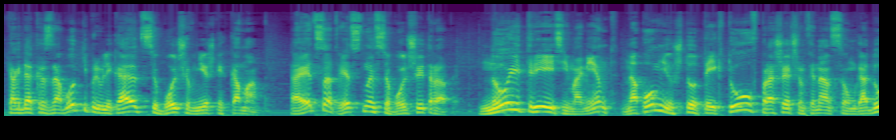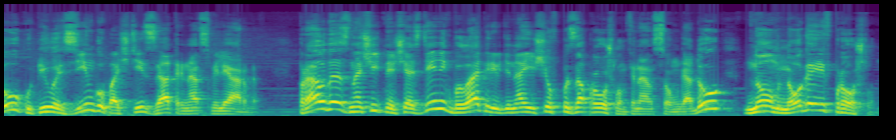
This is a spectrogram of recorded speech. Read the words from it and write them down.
когда к разработке привлекают все больше внешних команд. А это, соответственно, все большие траты. Ну и третий момент. Напомню, что Take-Two в прошедшем финансовом году купила Zynga почти за 13 миллиардов. Правда, значительная часть денег была переведена еще в позапрошлом финансовом году, но многое и в прошлом.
